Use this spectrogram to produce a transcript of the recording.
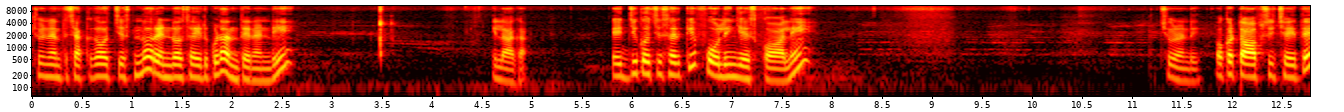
చూడండి ఎంత చక్కగా వచ్చేస్తుందో రెండో సైడ్ కూడా అంతేనండి. ఇలాగా. ఎడ్జ్కి వచ్చేసరికి ఫోల్డింగ్ చేసుకోవాలి. చూడండి ఒక టాప్ స్టిచ్ అయితే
